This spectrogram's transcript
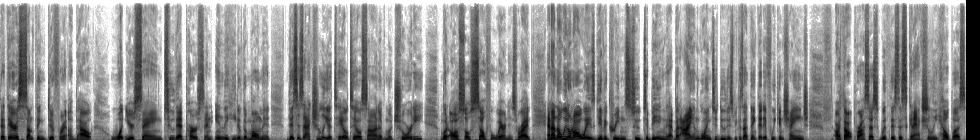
that there is something different about what you're saying to that person in the heat of the moment, this is actually a telltale sign of maturity, but also self awareness, right? And I know we don't always give it credence to, to being that, but I am going to do this because I think that if we can change our thought process with this, this can actually help us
